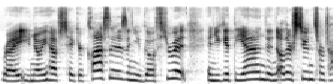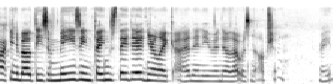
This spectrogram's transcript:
right? You know, you have to take your classes and you go through it and you get the end, and other students are talking about these amazing things they did, and you're like, I didn't even know that was an option, right?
